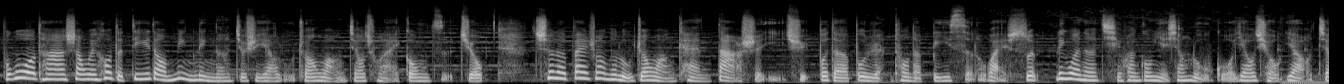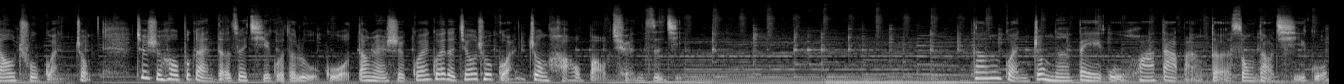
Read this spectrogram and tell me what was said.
不过他上位后的第一道命令呢，就是要鲁庄王交出来公子纠。吃了败仗的鲁庄王看大势已去，不得不忍痛的逼死了外孙。另外呢，齐桓公也向鲁国要求要交出管仲。这时候不敢得罪齐国的鲁国，当然是乖乖的交出管仲，好保全自己。当管仲呢被五花大绑的送到齐国，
